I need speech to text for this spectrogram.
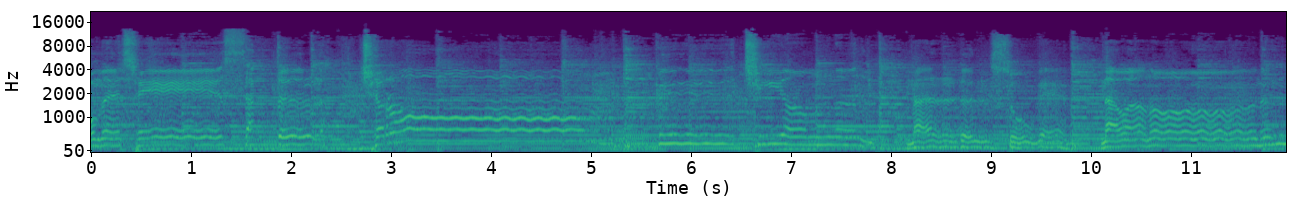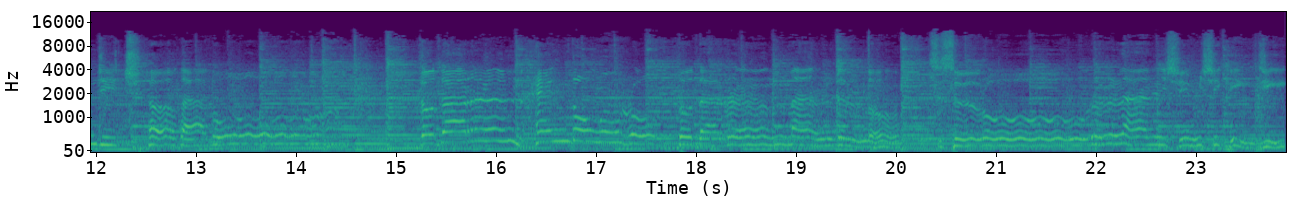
봄의 새싹들처럼 끝이 없는 날들 속에 나와 너는 지쳐가고 또 다른 행동으로 또 다른 말들로 스스로를 안심시키지.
